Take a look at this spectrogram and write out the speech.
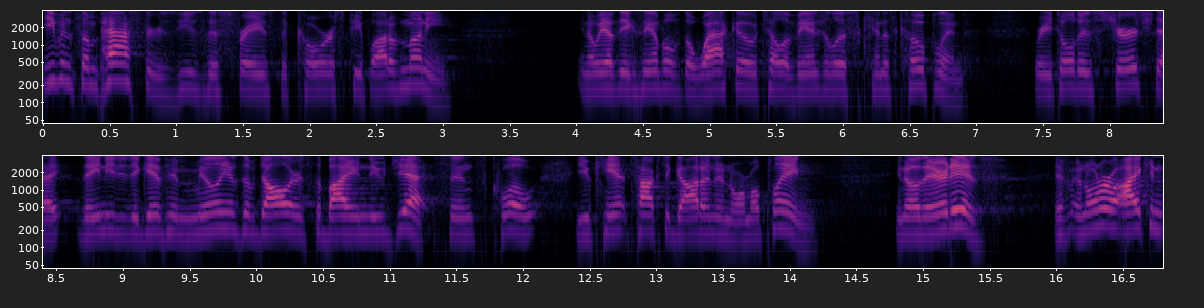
Even some pastors use this phrase to coerce people out of money. You know, we have the example of the wacko televangelist Kenneth Copeland where he told his church that they needed to give him millions of dollars to buy a new jet since, quote, you can't talk to God on a normal plane. You know, there it is. If in order I can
